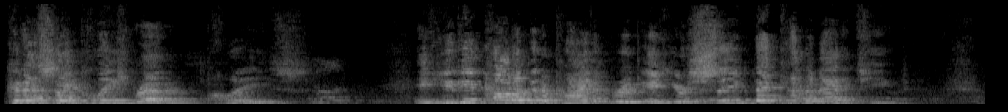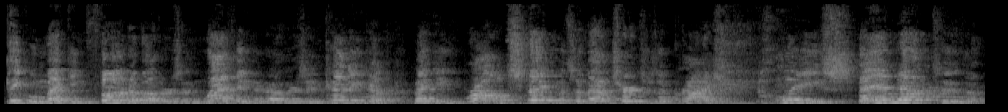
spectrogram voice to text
Could I say, please, brethren, please, if you get caught up in a private group and you're seeing that kind of attitude, people making fun of others and laughing at others and cutting each making broad statements about churches of Christ, please stand up to them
